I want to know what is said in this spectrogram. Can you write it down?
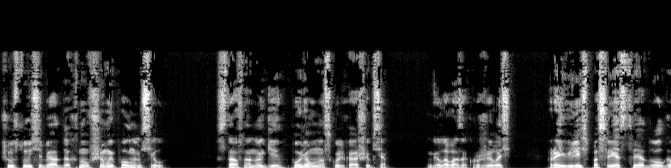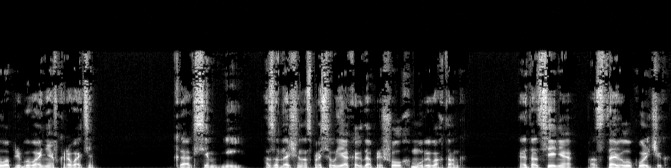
Чувствую себя отдохнувшим и полным сил. Встав на ноги, понял, насколько ошибся. Голова закружилась, проявились последствия долгого пребывания в кровати. «Как семь дней?» — озадаченно спросил я, когда пришел хмурый вахтанг. Этот Сеня поставил укольчик.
